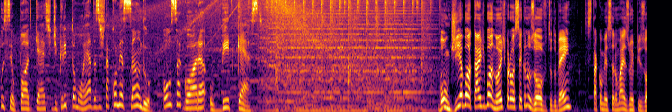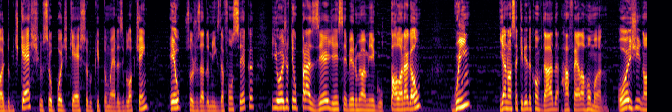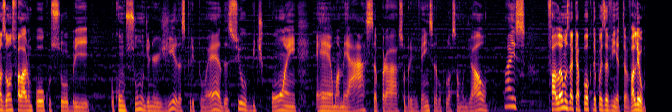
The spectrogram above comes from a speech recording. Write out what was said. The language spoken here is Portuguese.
O seu podcast de criptomoedas está começando. Ouça agora o Bitcast. Bom dia, boa tarde, boa noite para você que nos ouve, tudo bem? Está começando mais um episódio do Bitcast, o seu podcast sobre criptomoedas e blockchain. Eu sou José Domingues da Fonseca e hoje eu tenho o prazer de receber o meu amigo Paulo Aragão, Gwyn e a nossa querida convidada Rafaela Romano. Hoje nós vamos falar um pouco sobre o consumo de energia das criptomoedas, se o Bitcoin é uma ameaça para a sobrevivência da população mundial, mas falamos daqui a pouco depois da vinheta. Valeu!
